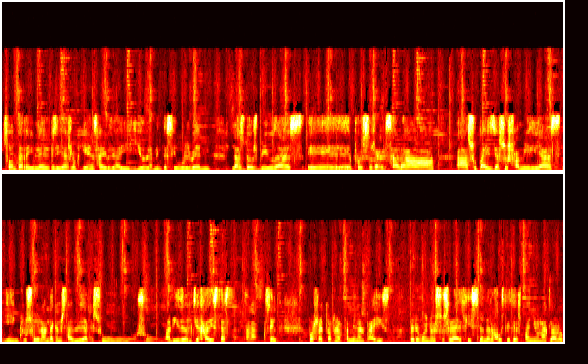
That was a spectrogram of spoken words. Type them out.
son terribles y ellas lo que quieren es salir de ahí. Y obviamente si vuelven las dos viudas, eh, pues regresar a, a, su país y a sus familias, e incluso Yolanda, que no está viuda, que su, su marido, el yihadista, está en la cárcel, pues retornar también al país. Pero bueno, eso será decisión de la justicia española, claro.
